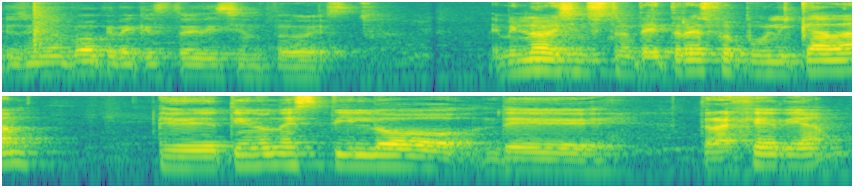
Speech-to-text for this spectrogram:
Dios mío, no puedo creer que estoy diciendo todo esto. De 1933 fue publicada. Eh, tiene un estilo de tragedia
